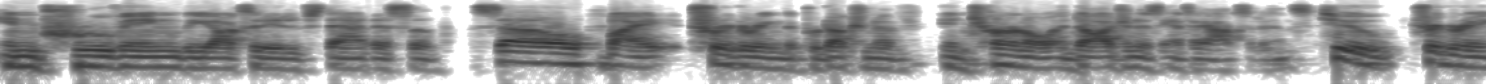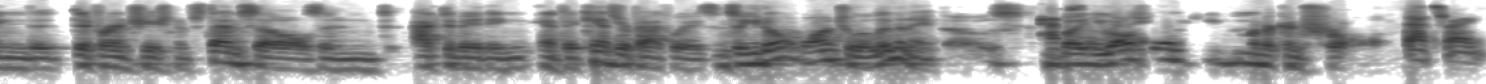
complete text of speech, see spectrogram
improving the oxidative status of the cell by triggering the production of internal endogenous antioxidants, two, triggering the differentiation of stem cells and activating anti-cancer pathways. And so you don't want to eliminate those, Absolutely. but you also want to keep them under control. That's right.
